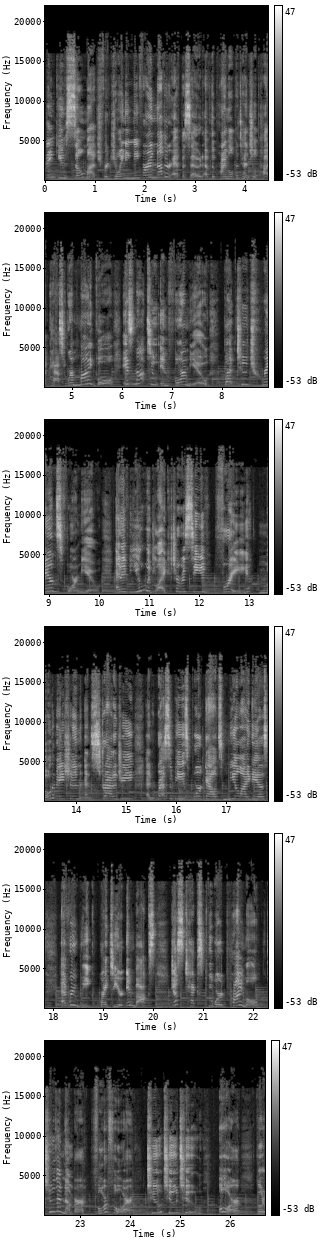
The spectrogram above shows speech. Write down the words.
Thank you so much for joining me for another episode of the Primal Potential Podcast, where my goal is not to inform you, but to transform you. And if you would like to receive free motivation and strategy and recipes, workouts, meal ideas every week right to your inbox, just text the word primal to the number 44222 or go to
